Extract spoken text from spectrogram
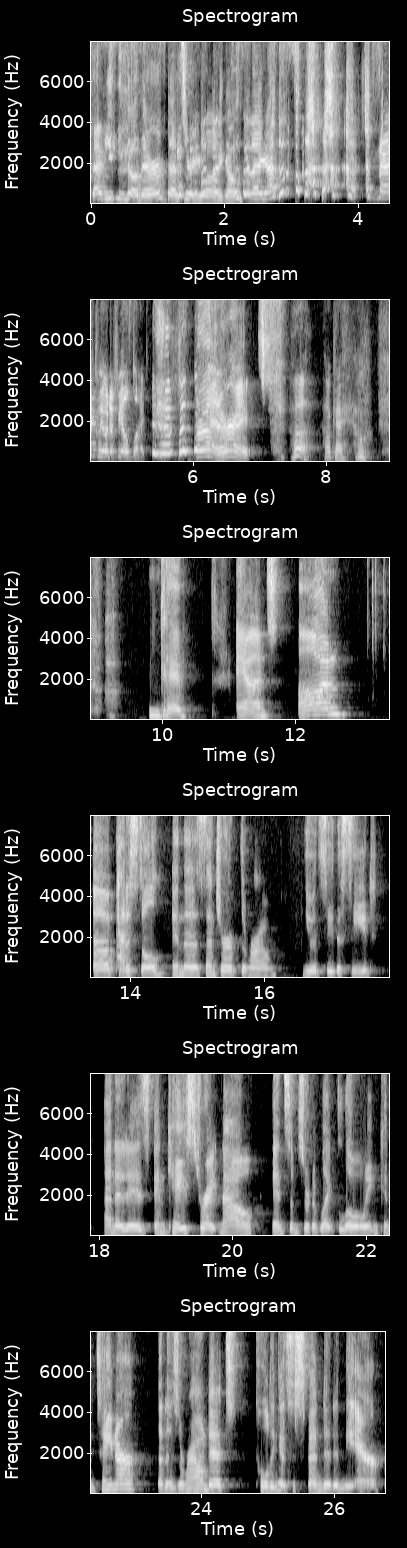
that you can go there if that's where you want to go with it i guess exactly what it feels like. all right all right Huh, okay. Okay. And on a pedestal in the center of the room, you would see the seed. And it is encased right now in some sort of like glowing container that is around it, holding it suspended in the air.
